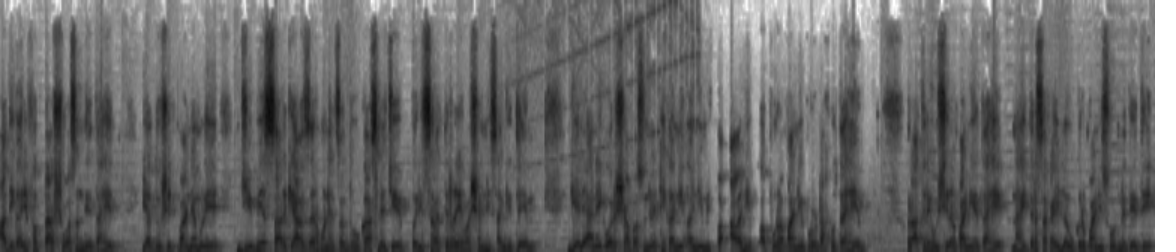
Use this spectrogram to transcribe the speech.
अधिकारी फक्त आश्वासन देत आहेत या दूषित पाण्यामुळे जीबीएस सारखे आजार होण्याचा धोका असल्याचे परिसरातील रहिवाशांनी सांगितले. गेल्या अनेक वर्षापासून या ठिकाणी अनियमित आणि अपुरा पाणीपुरवठा होत आहे. रात्री उशिरा पाणी येत आहे नाहीतर सकाळी लवकर पाणी सोडण्यात येते.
